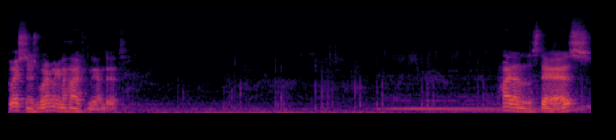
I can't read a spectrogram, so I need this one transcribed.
Question is, where am I going to hide from the undead? Hide under the stairs.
